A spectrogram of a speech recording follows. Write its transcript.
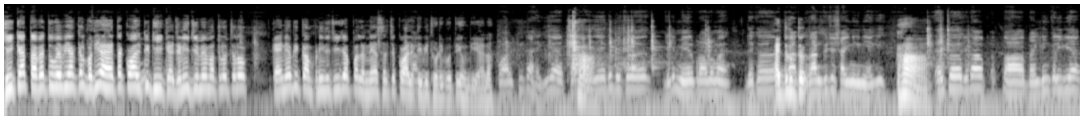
ਠੀਕ ਹੈ ਤਵੇ ਤੂਵੇ ਵੀ ਅੰਕਲ ਵਧੀਆ ਹੈ ਤਾਂ ਕੁਆਲਿਟੀ ਠੀਕ ਹੈ। ਜਣੀ ਜਿਵੇਂ ਮਤਲਬ ਚਲੋ ਕਹਿੰਦੇ ਆ ਵੀ ਕੰਪਨੀ ਦੀ ਚੀਜ਼ ਆਪਾਂ ਆ ਅਸਲ 'ਚ ਕੁਆਲਿਟੀ ਵੀ ਥੋੜੀ ਬਹੁਤੀ ਹੁੰਦੀ ਹੈ ਹਨਾ। ਕੁਆਲਿਟੀ ਤਾਂ ਹੈਗੀ ਹੈ ਪਰ ਜੇ ਇਹਦੇ ਵਿੱਚ ਜਿਹੜੀ ਮੇਨ ਪ੍ਰੋਬਲਮ ਹੈ ਦੇਖ ਇੱਧਰ ਉੱਧਰ- ਰੰਗ 'ਚ ਸ਼ਾਈਨਿੰਗ ਨਹੀਂ ਹੈਗੀ। ਹਾਂ। ਇੱਕ ਜਿਹੜਾ ਬਿਲਡਿੰਗ ਕਰੀ ਵੀ ਹੈ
